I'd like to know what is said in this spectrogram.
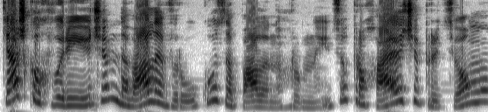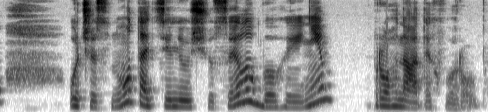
Тяжко хворіючим давали в руку запалену гробницю, прохаючи при цьому очисну та цілющу силу богині прогнати хвороби.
